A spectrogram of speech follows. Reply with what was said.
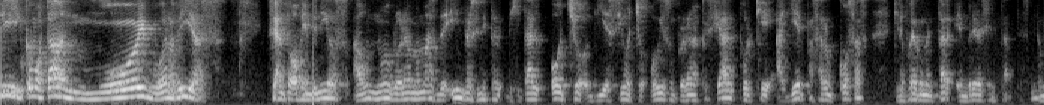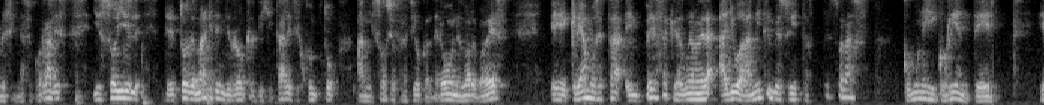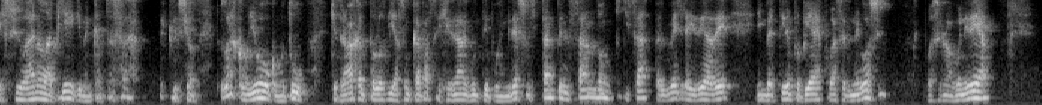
Sí, ¿cómo están? Muy buenos días. Sean todos bienvenidos a un nuevo programa más de Inversionista Digital 818. Hoy es un programa especial porque ayer pasaron cosas que les voy a comentar en breves instantes. Mi nombre es Ignacio Corrales y soy el director de marketing de Brokers Digitales y junto a mi socio Francisco Calderón, Eduardo Pavés, eh, creamos esta empresa que de alguna manera ayuda a microinversionistas, personas comunes y corrientes, el ciudadano de a pie, que me encantó esa descripción. Personas como yo, como tú, que trabajan todos los días, son capaces de generar algún tipo de ingreso y están pensando en que quizás tal vez la idea de invertir en propiedades pueda ser un negocio, puede ser una buena idea,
